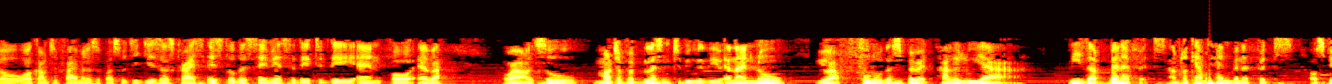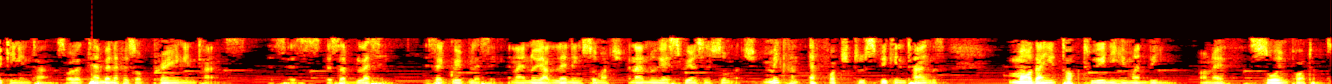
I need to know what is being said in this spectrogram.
Hello, welcome to Five Minutes of Pursuit. Jesus Christ is still the same yesterday, today, and forever. Wow, it's so much of a blessing to be with you, and I know you are full of the Spirit. Hallelujah. These are benefits. I'm talking about 10 benefits of speaking in tongues, or the 10 benefits of praying in tongues. It's, it's, it's a blessing. It's a great blessing. And I know you're learning so much, and I know you're experiencing so much. Make an effort to speak in tongues more than you talk to any human being on earth. So important.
